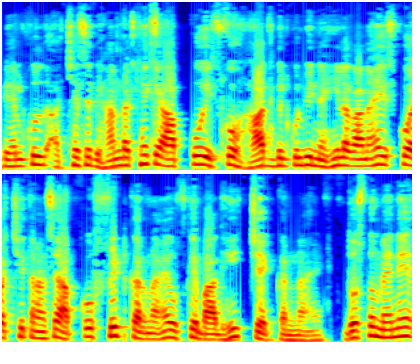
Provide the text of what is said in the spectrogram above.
बिल्कुल अच्छे से ध्यान रखें कि आपको इसको हाथ बिल्कुल भी नहीं लगाना है, इसको अच्छी तरह से आपको फिट करना है, उसके बाद ही चेक करना है। दोस्तों, मैंने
